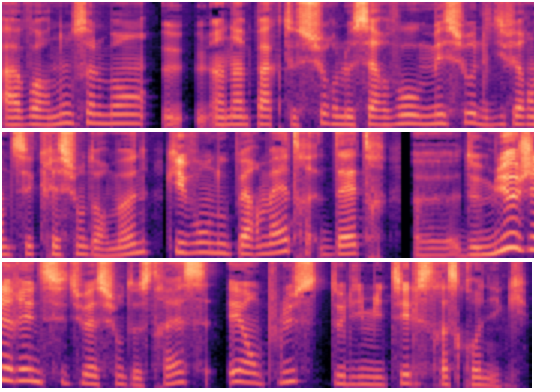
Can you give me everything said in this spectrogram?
avoir non seulement un impact sur le cerveau, mais sur les différentes sécrétions d'hormones qui vont nous permettre d'être, de mieux gérer une situation de stress et en plus de limiter le stress chronique.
